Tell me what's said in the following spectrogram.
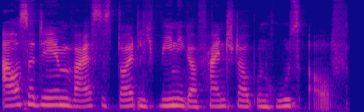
Außerdem weist es deutlich weniger Feinstaub und Ruß auf.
